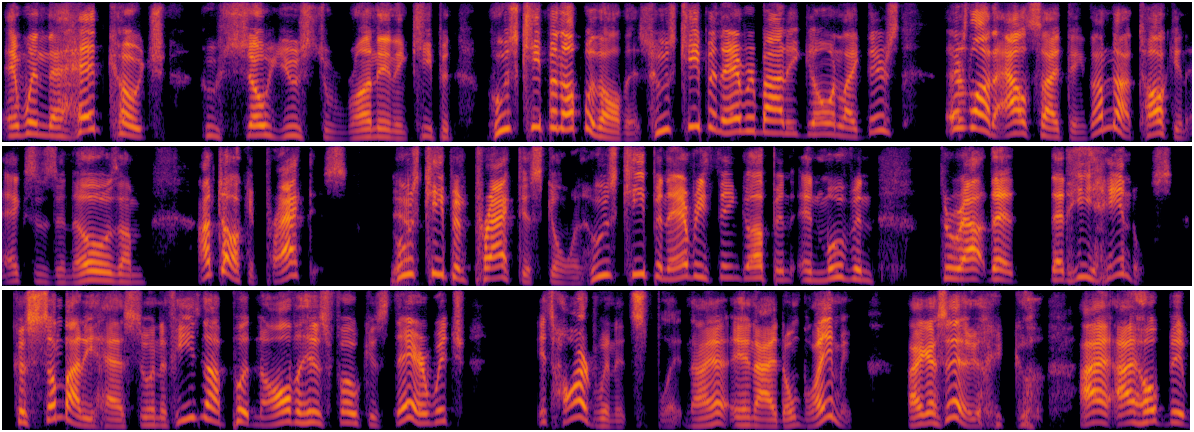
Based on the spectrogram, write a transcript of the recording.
And when the head coach who's so used to running and keeping who's keeping up with all this? Who's keeping everybody going? Like there's there's a lot of outside things. I'm not talking X's and O's. I'm I'm talking practice. Yeah. Who's keeping practice going? Who's keeping everything up and, and moving throughout that that he handles? Because somebody has to. And if he's not putting all of his focus there, which it's hard when it's split, and I and I don't blame him. Like I said, I I hope that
